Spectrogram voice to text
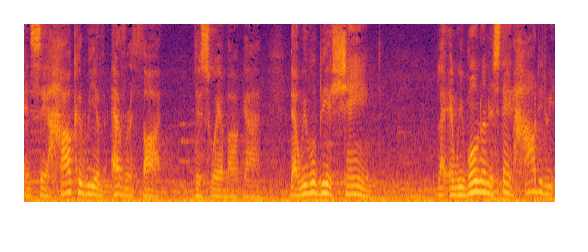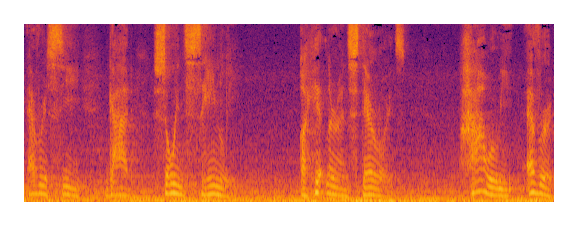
and say, how could we have ever thought this way about God? That we will be ashamed. Like, and we won't understand how did we ever see God so insanely a Hitler on steroids? How were we ever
